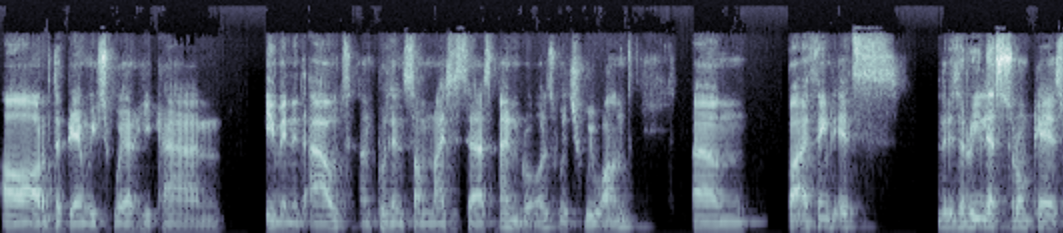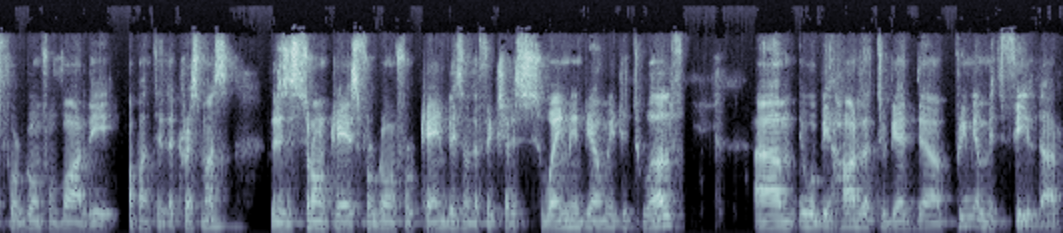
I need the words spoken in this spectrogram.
are the game weeks where he can even it out and put in some nice stats and goals, which we want. Um, but I think it's there is a really a strong case for going for Vardy up until the Christmas. There is a strong case for going for Kane based on the fixture is swinging in game week 12. Um, it would be harder to get the premium midfielder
